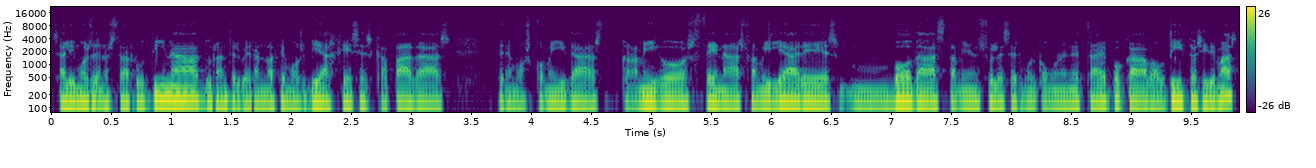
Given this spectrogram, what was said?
salimos de nuestra rutina, durante el verano hacemos viajes, escapadas, tenemos comidas con amigos, cenas familiares, mm, bodas, también suele ser muy común en esta época, bautizos y demás.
